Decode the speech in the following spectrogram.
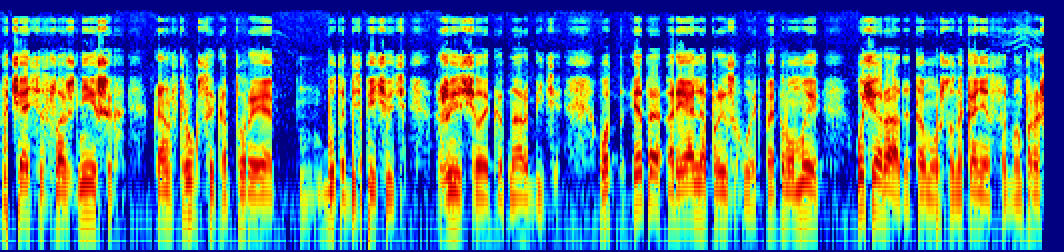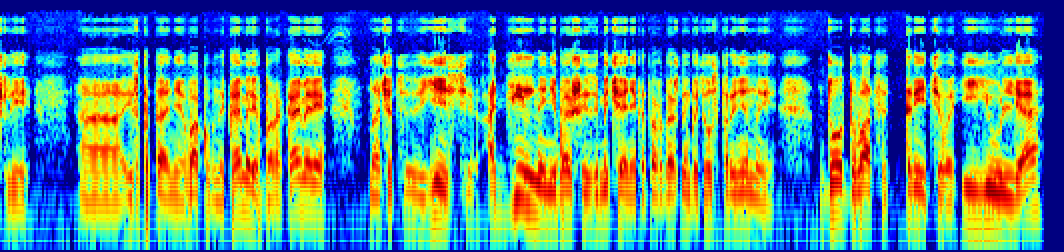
в части сложнейших конструкций, которые будут обеспечивать жизнь человека на орбите. Вот это реально происходит. Поэтому мы очень рады тому, что наконец-то мы прошли испытания в вакуумной камере, в барокамере. Значит, есть отдельные небольшие замечания, которые должны быть устранены до 23 июля.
